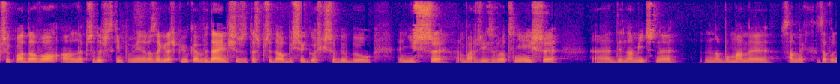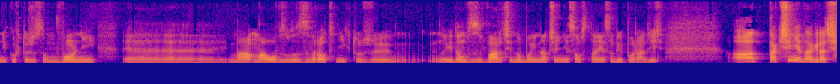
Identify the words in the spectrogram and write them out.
przykładowo, ale przede wszystkim powinien rozegrać piłkę. Wydaje mi się, że też przydałby się gość, żeby był niższy, bardziej zwrotniejszy, e, dynamiczny. no bo mamy samych zawodników, którzy są wolni, e, ma, mało zwrotni, którzy no, idą w zwarcie, no bo inaczej nie są w stanie sobie poradzić. A tak się nie da grać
